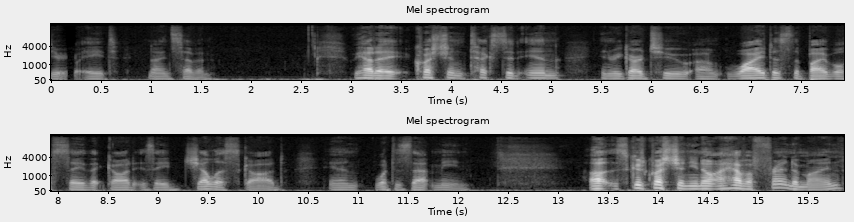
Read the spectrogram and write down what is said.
0897. We had a question texted in in regard to um, why does the Bible say that God is a jealous God, and what does that mean? Uh, it's a good question. You know, I have a friend of mine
